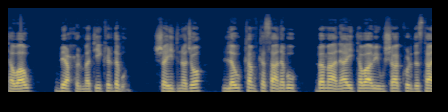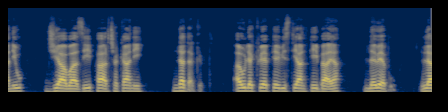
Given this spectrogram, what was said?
تەواو بێ حورمەتی کردبوون، شەهید نەجۆ لەو کەم کەسانە بوو بە مانای تەواوی وشە کوردستانی و جیاوازی پارچەکانی نەدەکرد، ئەو لە کوێ پێویستیان پێی بایە لەوێ بوو، لە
